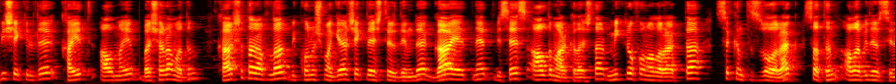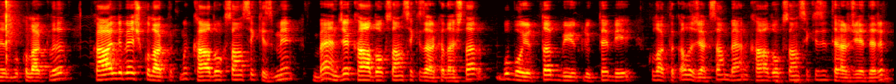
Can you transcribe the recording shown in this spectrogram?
bir şekilde kayıt almayı başaramadım. Karşı tarafla bir konuşma gerçekleştirdiğimde gayet net bir ses aldım arkadaşlar. Mikrofon olarak da sıkıntısız olarak satın alabilirsiniz bu kulaklığı. K55 kulaklık mı K98 mi? Bence K98 arkadaşlar. Bu boyutta büyüklükte bir kulaklık alacaksam ben K98'i tercih ederim.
